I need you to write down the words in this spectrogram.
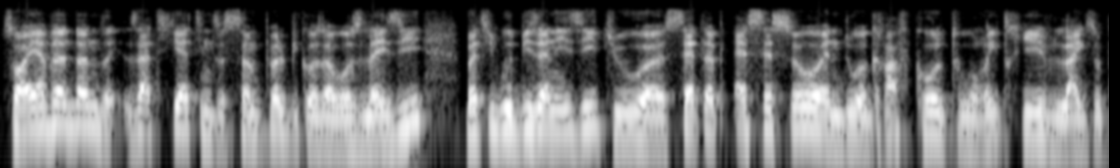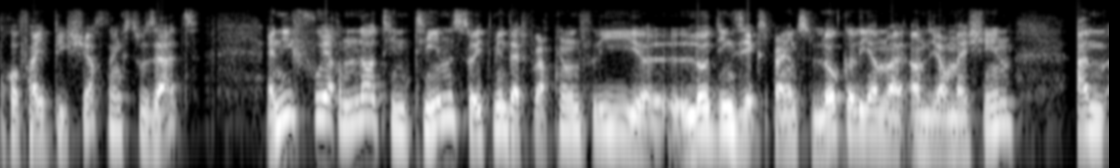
So I haven't done that yet in the sample because I was lazy, but it would be then easy to uh, set up SSO and do a graph call to retrieve like the profile picture thanks to that. And if we are not in Teams, so it means that we're currently uh, loading the experience locally on, my, on your machine, I'm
